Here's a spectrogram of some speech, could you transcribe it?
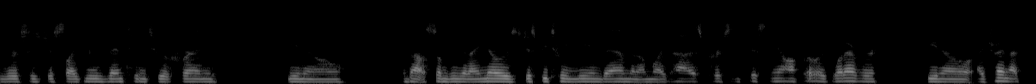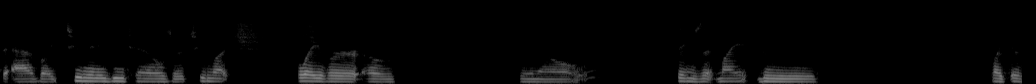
versus just like me venting to a friend you know about something that i know is just between me and them and i'm like ah this person pissed me off or like whatever you know? I try not to add like too many details or too much flavor of you know things that might be like if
